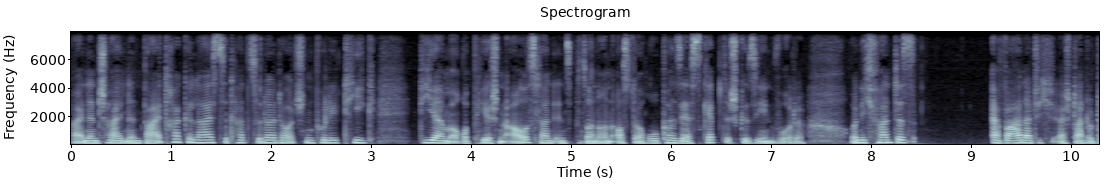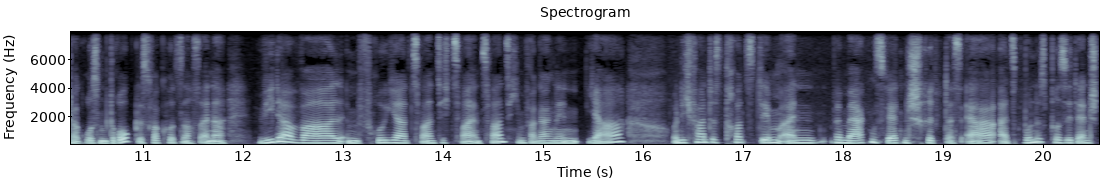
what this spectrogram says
einen entscheidenden Beitrag geleistet hat zu der deutschen Politik, die ja im europäischen Ausland, insbesondere in Osteuropa, sehr skeptisch gesehen wurde. Und ich fand es er war natürlich, er stand unter großem Druck. Das war kurz nach seiner Wiederwahl im Frühjahr 2022, im vergangenen Jahr. Und ich fand es trotzdem einen bemerkenswerten Schritt, dass er als Bundespräsident,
